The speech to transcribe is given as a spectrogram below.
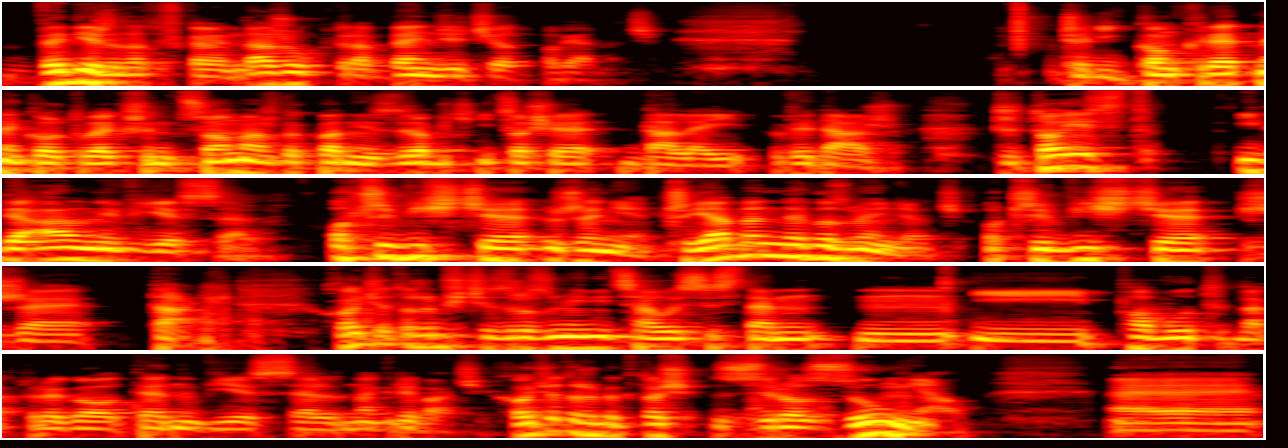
wybierz datę w kalendarzu, która będzie Ci odpowiadać czyli konkretne call to action, co masz dokładnie zrobić i co się dalej wydarzy. Czy to jest idealny VSL? Oczywiście, że nie. Czy ja będę go zmieniać? Oczywiście, że tak. Chodzi o to, żebyście zrozumieli cały system mm, i powód, dla którego ten VSL nagrywacie. Chodzi o to, żeby ktoś zrozumiał, e,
